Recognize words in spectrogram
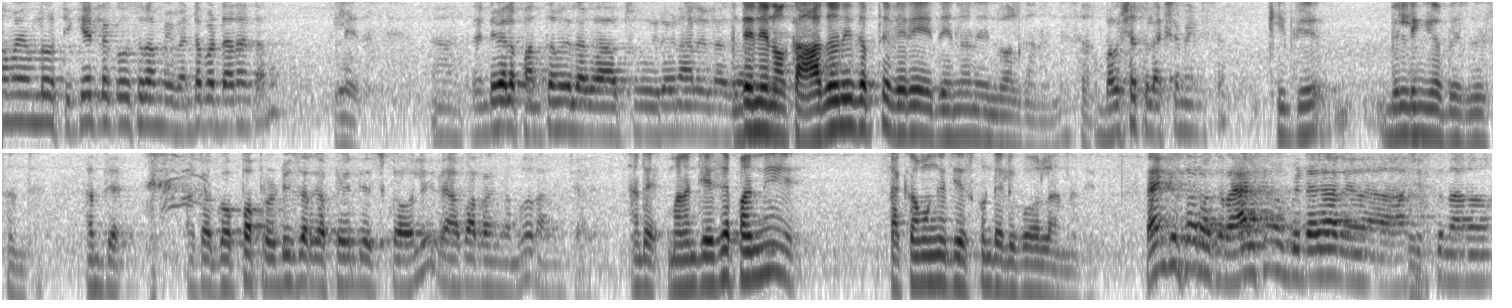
సమయంలో టికెట్ల కోసం మీ వెంటబడ్డారంటారు లేదండి రెండు వేల పంతొమ్మిదిలో కావచ్చు ఇరవై నాలుగులో. అంటే నేను ఒక ఆదోని తప్పితే వేరే దేనిలోనే ఇన్వాల్వ్ కానండి సో భవిష్యత్తు లక్ష్యం ఏంటి sir keep you building your business అంతే. అంతే. ఒక గొప్ప ప్రొడ్యూసర్గా పేరు తెచ్చుకోవాలి వ్యాపార రంగంలో రాణించాలి. అంటే మనం చేసే పని సక్రమంగా చేసుకుంటూ వెళ్ళిపోవాలన్నది. థ్యాంక్ యూ సార్ ఒక రాయలసీమ బిడ్డగా నేను ఆశిస్తున్నాను.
